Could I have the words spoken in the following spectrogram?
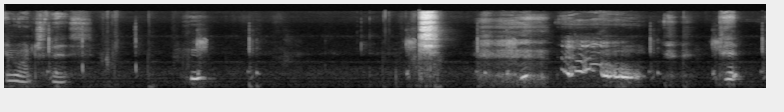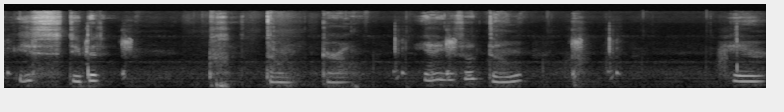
and watch this. oh. you stupid dumb girl. Yeah, dumb. Here.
